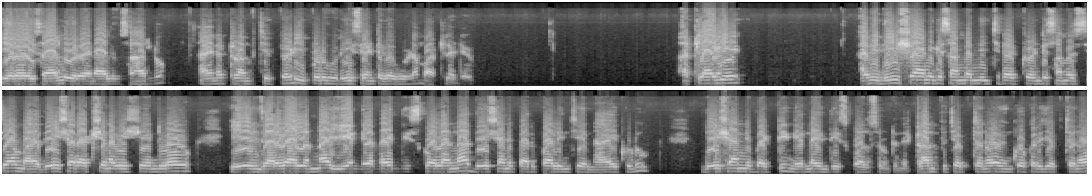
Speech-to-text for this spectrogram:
ఇరవై సార్లు ఇరవై నాలుగు సార్లు ఆయన ట్రంప్ చెప్పాడు. ఇప్పుడు రీసెంట్గా కూడా మాట్లాడాడు. అట్లాగే అది దేశానికి సంబంధించినటువంటి సమస్య మన దేశ రక్షణ విషయంలో ఏం జరగాలన్నా ఏం నిర్ణయం తీసుకోవాలన్నా దేశాన్ని పరిపాలించే నాయకుడు దేశాన్ని బట్టి నిర్ణయం తీసుకోవాల్సి ఉంటుంది. ట్రంప్ చెప్తానో ఇంకొకరు చెప్తానో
